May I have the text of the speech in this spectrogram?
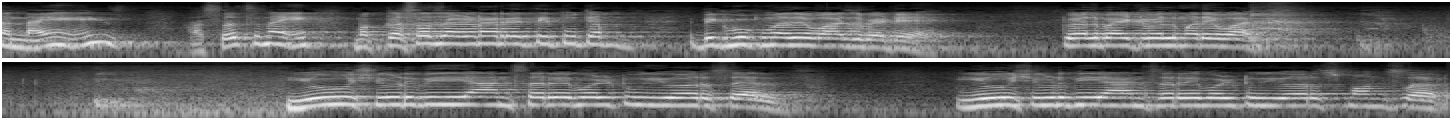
नाही असंच नाही. मग कसं जगणार आहे ते? तू त्या बिग बुकमध्ये वाज बेटे. ट्वेल्व बाय ट्वेल्वमध्ये was you should be answerable to your self you should be answerable to your sponsor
